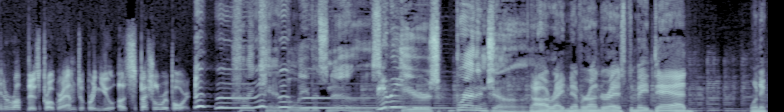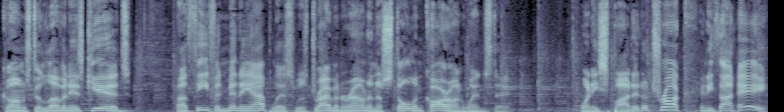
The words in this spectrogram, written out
interrupt this program to bring you a special report. I can't believe it's news. Really? Here's Brad and John. All right, never underestimate dad when it comes to loving his kids. A thief in Minneapolis was driving around in a stolen car on Wednesday when he spotted a truck and he thought, hey,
